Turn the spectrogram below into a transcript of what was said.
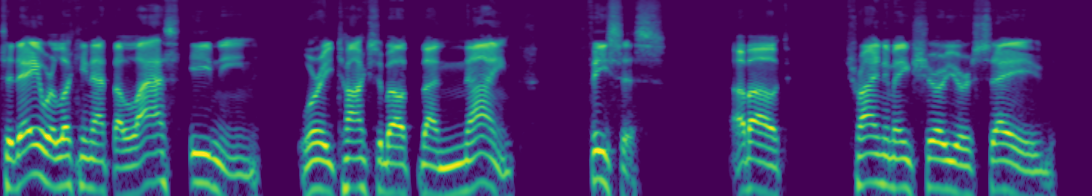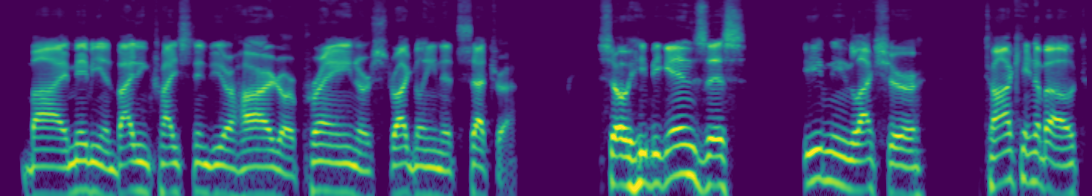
Today, we're looking at the last evening where he talks about the ninth thesis about trying to make sure you're saved by maybe inviting Christ into your heart or praying or struggling, etc. So he begins this evening lecture talking about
